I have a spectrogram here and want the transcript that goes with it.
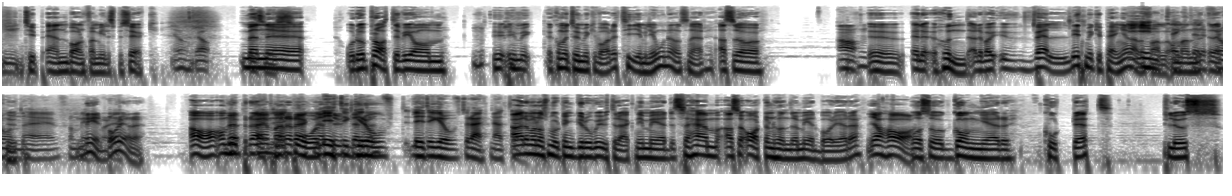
Mm. typ en barnfamiljsbesök. Ja. Men, eh, och då pratar vi om, hur, hur mycket, jag kommer inte ihåg hur mycket var det? 10 miljoner och sånt där. Alltså, Ja. eh, eller 100, det var ju väldigt mycket pengar i alla fall. Om man Intäkter ut från, eh, från medborgare. Medborgare? Ja, om du räknar på... Lite grovt, lite grovt räknat. Ja, det var någon som gjort en grov uträkning med så här, alltså 1800 medborgare Jaha. och så gånger kortet plus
